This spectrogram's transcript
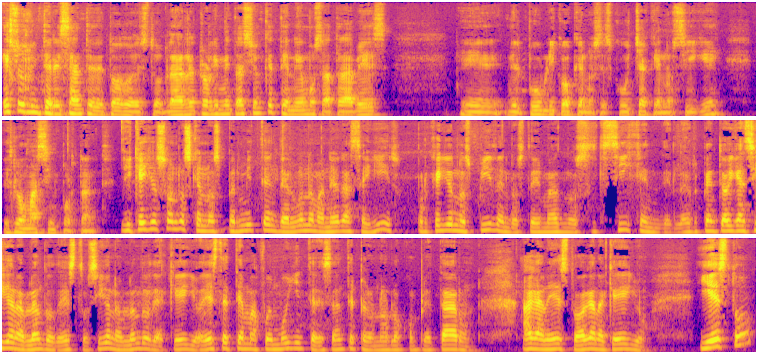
Eso es lo interesante de todo esto, la retroalimentación que tenemos a través eh, del público que nos escucha, que nos sigue, es lo más importante. Y que ellos son los que nos permiten de alguna manera seguir, porque ellos nos piden los temas, nos exigen de repente, oigan, sigan hablando de esto, sigan hablando de aquello, este tema fue muy interesante, pero no lo completaron, hagan esto, hagan aquello. Y esto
